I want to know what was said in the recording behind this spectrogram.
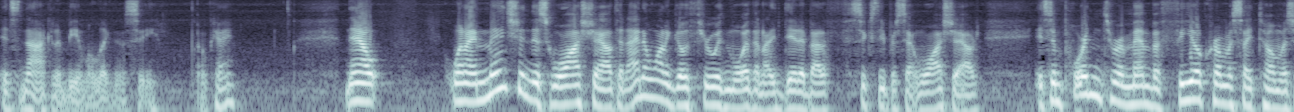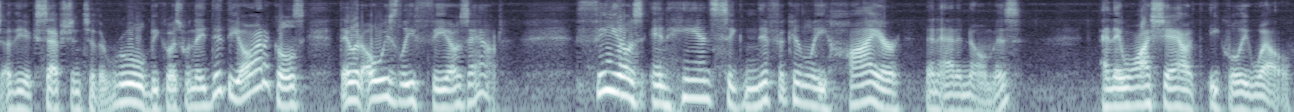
it's not going to be a malignancy. Okay? Now, when I mentioned this washout, and I don't want to go through it more than I did about a 60% washout, it's important to remember pheochromocytomas are the exception to the rule because when they did the articles, they would always leave pheos out. Pheos enhance significantly higher than adenomas, and they wash out equally well.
